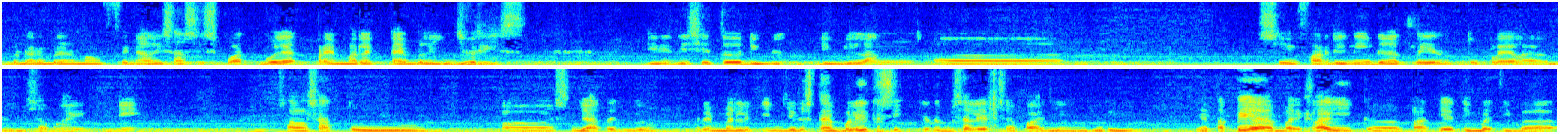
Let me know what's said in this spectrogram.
benar-benar memfinalisasi squad gue lihat Premier League table injuries jadi di situ dibi- dibilang eh, si Vardy ini udah clear to play lah udah bisa main. Ini salah satu eh, senjata juga Premier League injury table itu sih. Kita bisa lihat siapa aja yang injury. Ya tapi ya balik lagi ke pelatih tiba-tiba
